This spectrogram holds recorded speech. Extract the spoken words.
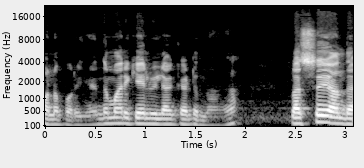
பண்ண போகிறீங்க இந்த மாதிரி கேள்வியெலாம் கேட்டிருந்தாங்க. ப்ளஸ்ஸு அந்த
